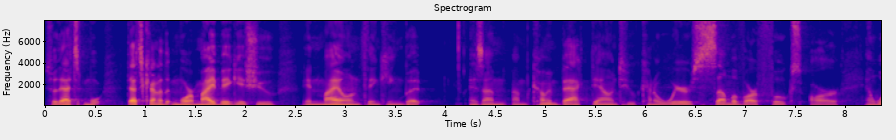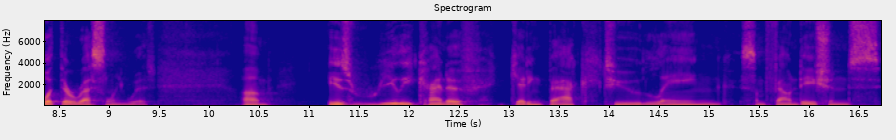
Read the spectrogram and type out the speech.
so that's more that's kind of the, more my big issue in my own thinking. But as I'm I'm coming back down to kind of where some of our folks are and what they're wrestling with, um, is really kind of getting back to laying some foundations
